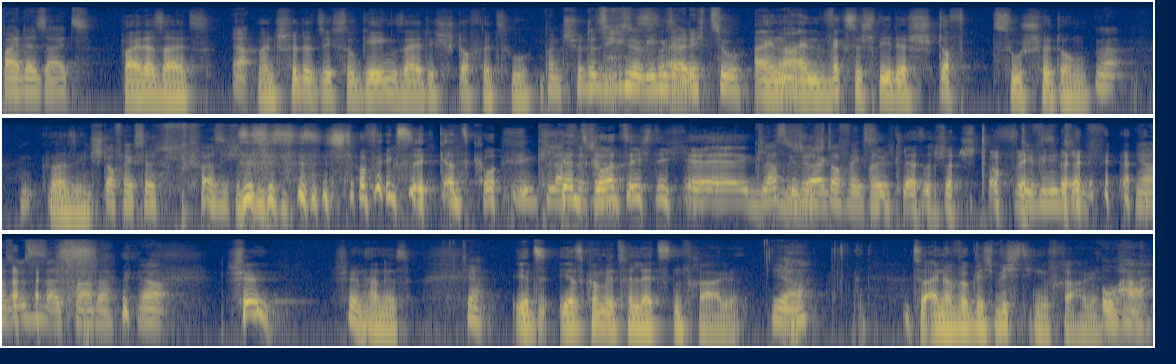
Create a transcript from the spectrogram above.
Beiderseits. beiderseits. Ja. Man schüttet sich so gegenseitig Stoffe zu. Man schüttet sich so gegenseitig zu. Ein, ja. ein Wechselspiel der Stoffzuschüttung. ja. Quasi. Ein Stoffwechsel quasi. Das ist ein Stoffwechsel, ganz, ganz kurzsichtig. Äh, klassischer gesagt. Stoffwechsel. Ein klassischer Stoffwechsel. Definitiv. Ja, so ist es als Vater. Ja. Schön, schön, Hannes. Tja. Jetzt, jetzt kommen wir zur letzten Frage. Ja. Zu einer wirklich wichtigen Frage. Oha.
